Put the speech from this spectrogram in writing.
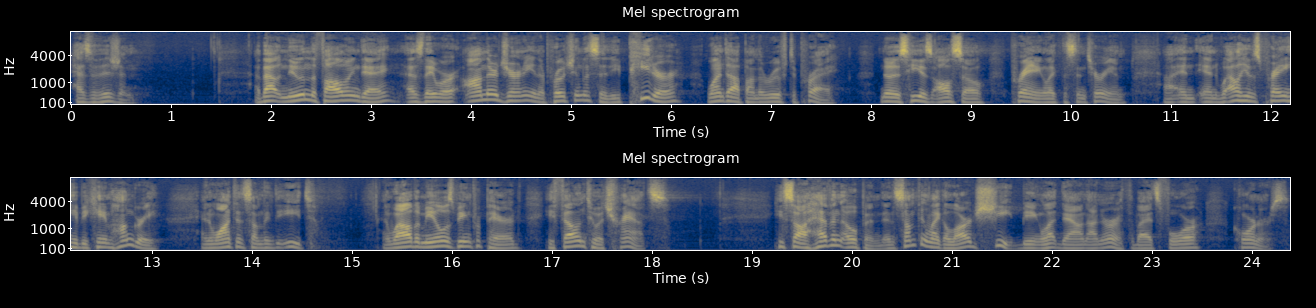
has a vision. About noon the following day, as they were on their journey and approaching the city, Peter went up on the roof to pray. Notice he is also praying like the centurion. Uh, and, and while he was praying, he became hungry and wanted something to eat. And while the meal was being prepared, he fell into a trance. He saw heaven opened and something like a large sheet being let down on earth by its four corners.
